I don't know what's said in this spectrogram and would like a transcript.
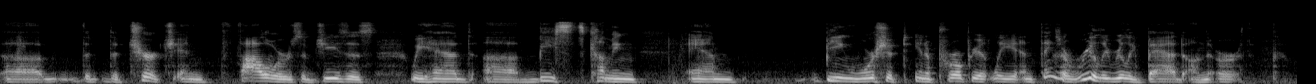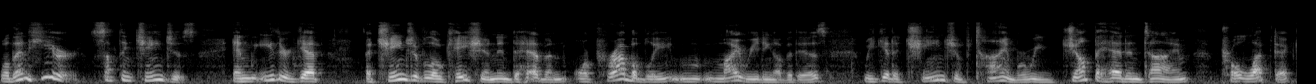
uh, the the church and followers of Jesus we had uh, beasts coming and being worshipped inappropriately, and things are really, really bad on the earth. Well, then here, something changes, and we either get a change of location into heaven, or probably my reading of it is we get a change of time where we jump ahead in time, proleptic,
